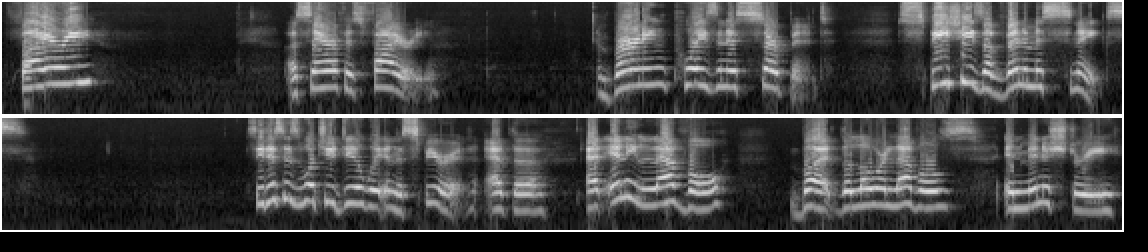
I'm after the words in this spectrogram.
fiery. A seraph is fiery. Burning poisonous serpent species of venomous snakes. See, this is what you deal with in the spirit at the at any level, but the lower levels in ministry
